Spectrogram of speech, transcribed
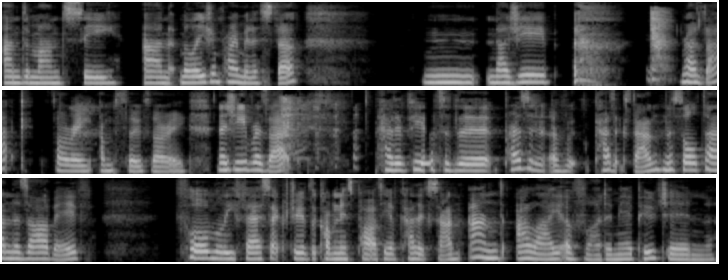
Andaman Sea, and Malaysian Prime Minister N- Najib Razak. Sorry, I'm so sorry. Najib Razak had appealed to the president of Kazakhstan, Nursultan Nazarbayev, formerly First Secretary of the Communist Party of Kazakhstan and ally of Vladimir Putin.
